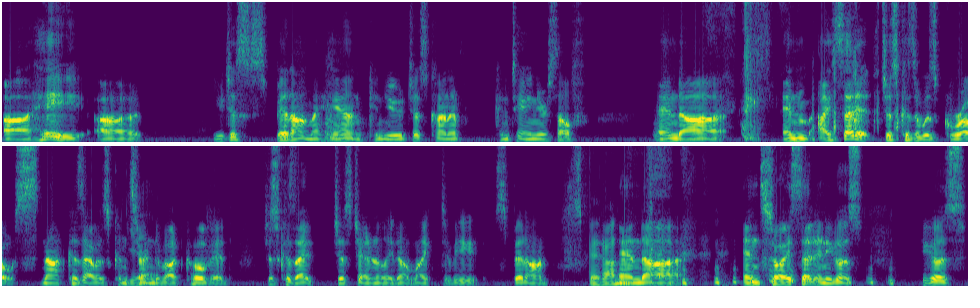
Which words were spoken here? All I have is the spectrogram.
uh, "Hey, uh, you just spit on my hand. Can you just kind of contain yourself?" And uh, and I said it just because it was gross, not because I was concerned Yeah. about COVID. Just because I just generally don't like to be spit on. spit on. And uh, and so I said, and he goes, he goes,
